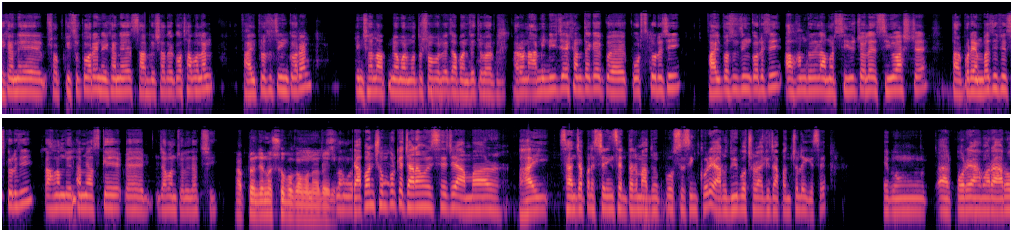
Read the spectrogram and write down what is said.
এখানে সবকিছু করেন এখানে সার্ভিস সাথে কথা বলেন ফাইল প্রসেসিং করেন। ইনশাল্লাহ আপনি আমার মতো সফলে জাপান যেতে পারবেন। কারণ আমি নিজে এখান থেকে কোর্স করেছি ফাইল প্রসেসিং করেছি আলহামদুলিল্লাহ আমার সিইউ চলে সিইউ আসছে তারপরে এম্বাসি ফেস করেছি আলহামদুলিল্লাহ আমি আজকে জাপান চলে যাচ্ছি। আপনার জন্য শুভকামনা রইল। জাপান সম্পর্কে জানা হয়েছে যে আমার ভাই সান জাপান ট্রেনিং সেন্টারের মাধ্যমে প্রসেসিং করে আরও দুই বছর আগে জাপান চলে গেছে। এবং তারপরে আমার আরও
